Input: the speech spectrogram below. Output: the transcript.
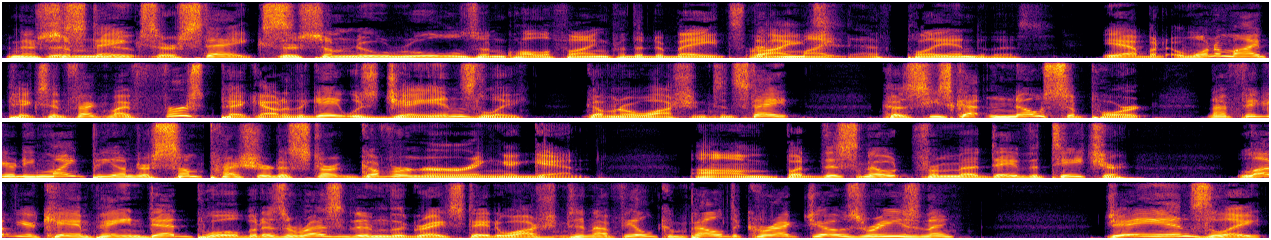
And there's the some stakes new- are stakes. There's some new rules on qualifying for the debates that Right. might have play into this. Yeah, but one of my picks, in fact, my first pick out of the gate was Jay Inslee, governor of Washington State, because he's got no support, and I figured he might be under some pressure to start governoring again. Um, but this note from uh, Dave the teacher. Love your campaign, Deadpool, but as a resident of the great state of Washington, I feel compelled to correct Joe's reasoning. Jay Inslee,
